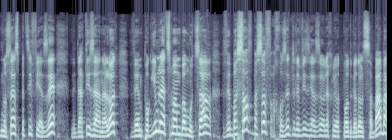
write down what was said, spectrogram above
בנושא הספציפי הזה, לדעתי זה הנהלות, והם פוגעים לעצמם במוצר, ובסוף, בסוף, החוזה טלוויזיה הזה הולך להיות מאוד גדול, סבבה.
